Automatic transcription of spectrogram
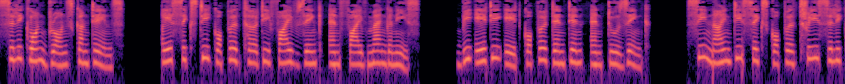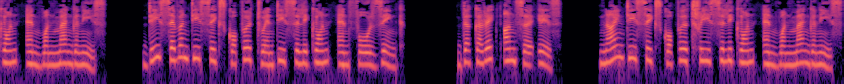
Silicon bronze contains A. 60 copper 35 zinc and 5 manganese B88 copper 10 tin and 2 zinc. C96 copper 3 silicon and 1 manganese. D76 copper 20 silicon and 4 zinc. The correct answer is 96 copper 3 silicon and 1 manganese.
